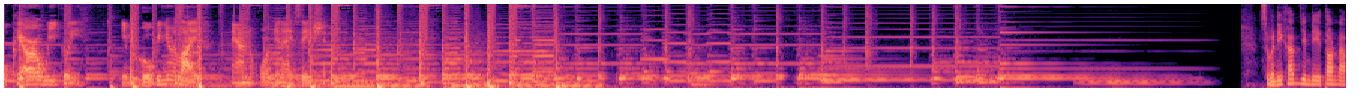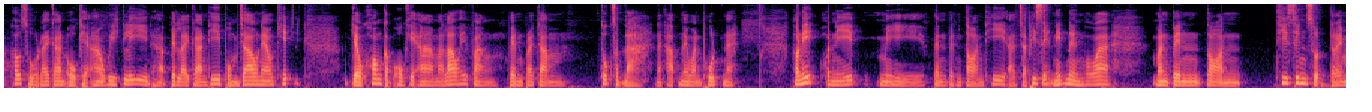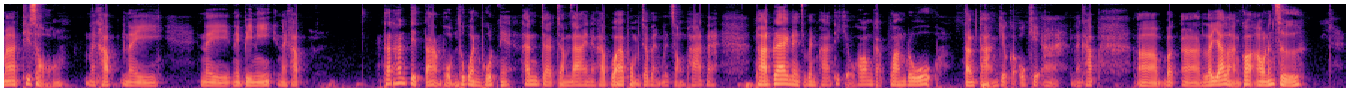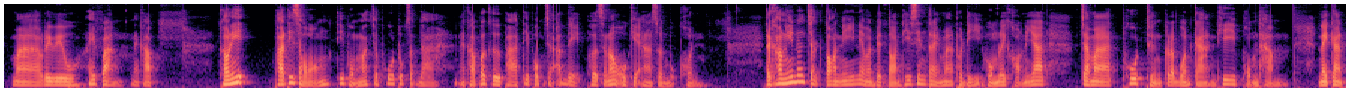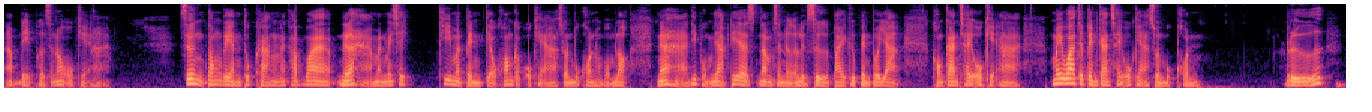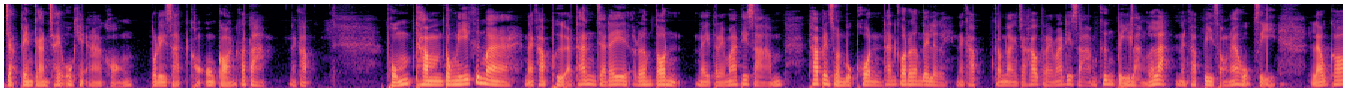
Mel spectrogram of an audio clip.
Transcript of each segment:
OKR Weekly Improving Your Life and Organization สวัสดีครับ ยินดีต้อนรับเข้าสู่รายการ OKR Weekly นะครับ เป็นรายการที่ผมจะเอาแนวคิดเกี่ยวข้องกับ OKR มาเล่าให้ฟังเป็นประจำทุกสัปดาห์นะครับในวันพุธนะคราวนี้วันนี้ มีเป็นเป็นตอนที่อาจจะพิเศษนิดนึง เพราะว่ามันเป็นตอนที่สิ้นสุดไตรมาสที่2นะครับในในในปีนี้นะครับ ถ้าท่านติดตามผมทุกวันพุธเนี่ยท่านจะจำได้นะครับว่าผมจะแบ่งเป็น 2 part นะ part แรกเนี่ยจะเป็น part ที่เกี่ยวข้องกับความรู้ต่างๆ เกี่ยวกับ OKR นะครับระยะหลังก็เอาหนังสือมารีวิวให้ฟังนะครับ คราวนี้ part ที่ 2 ที่ผมมักจะพูดทุกสัปดาห์นะครับก็คือ part ที่ผมจะอัปเดต Personal OKR ส่วนบุคคล แต่คราวนี้เนื่องจากตอนนี้เนี่ยมันเป็นตอนที่สิ้นไตรมาสพอดี ผมเลยขออนุญาตจะมาพูดถึงกระบวนการที่ผมทำในการอัปเดต Personal OKR ซึ่งต้องเรียนทุกครั้งนะครับว่าเนื้อหามันไม่ใช่ที่มันเป็นเกี่ยวข้องกับ OKR ส่วนบุคคลของผมหรอก เนื้อหาที่ผมอยากที่จะนำเสนอหรือสื่อไปคือเป็นตัวอย่างของการใช้ OKR ไม่ว่าจะเป็นการใช้ OKR ส่วนบุคคล หรือจะเป็นการใช้ OKR ของบริษัทขององค์กรก็ตามนะครับ ผมทำตรงนี้ขึ้นมานะครับ เผื่อท่านจะได้เริ่มต้นในไตรมาสที่ 3 ถ้าเป็นส่วนบุคคลท่านก็เริ่มได้เลยนะครับกำลังจะเข้าไตรมาสที่ 3 ครึ่งปีหลังแล้วล่ะนะครับ ปี 2564 แล้วก็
